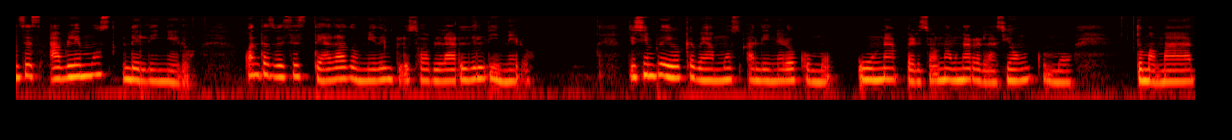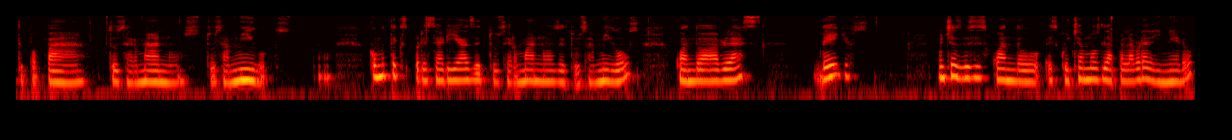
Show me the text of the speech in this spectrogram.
Entonces hablemos del dinero. ¿Cuántas veces te ha dado miedo incluso hablar del dinero? Yo siempre digo que veamos al dinero como una persona, una relación como tu mamá, tu papá, tus hermanos, tus amigos. ¿Cómo te expresarías de tus hermanos, de tus amigos cuando hablas de ellos? Muchas veces cuando escuchamos la palabra dinero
